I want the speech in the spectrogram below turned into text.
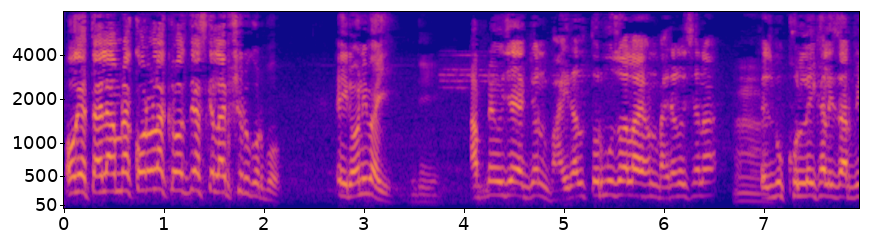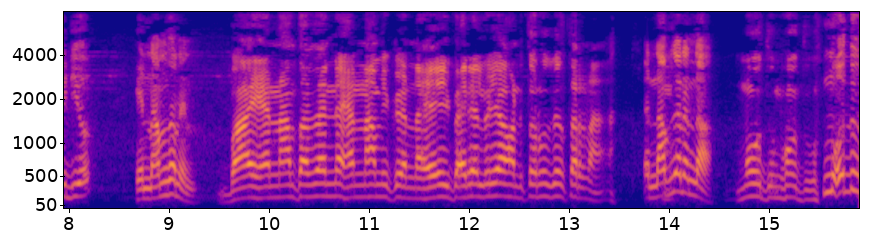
ওকে তাহলে আমরা করলা ক্রস দিয়ে আজকে লাইভ শুরু করব। এই রনি ভাই আপনি ওই যে একজন ভাইরাল তরমুজওয়ালা এখন ভাইরাল হয়েছে না ফেসবুক খুললেই খালি যার ভিডিও এর নাম জানেন? ভাই হ্যার নাম তার জানি না হ্যার নামই কেন না এই বাইরে লইয়া অনেক তরমুজ বেচতার না। এর নাম জানেন না? মধু মধু। মধু।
